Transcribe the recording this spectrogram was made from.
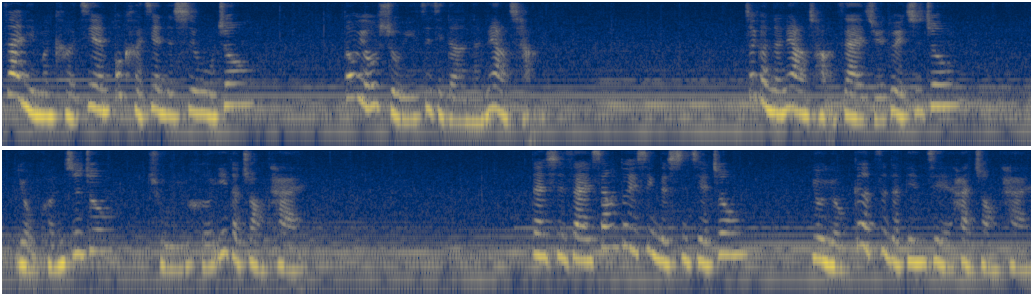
在你们可见不可见的事物中，都有属于自己的能量场。这个能量场在绝对之中、永恒之中，处于合一的状态。但是在相对性的世界中，又有各自的边界和状态。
